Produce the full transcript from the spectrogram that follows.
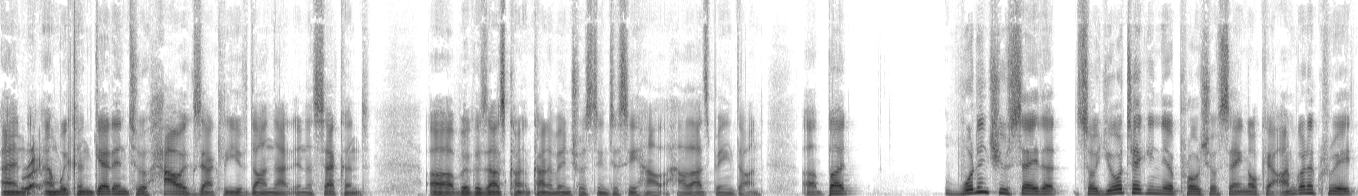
And right. and we can get into how exactly you've done that in a second uh, because that's kind of interesting to see how, how that's being done. Uh, but wouldn't you say that? So you're taking the approach of saying, okay, I'm going to create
